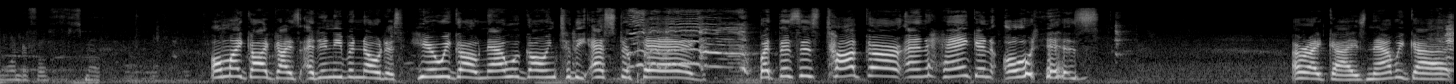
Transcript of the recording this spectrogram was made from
Wonderful smell. Oh my God, guys, I didn't even notice. Here we go. Now we're going to the Esther pig. But this is Tucker and Hank and Otis. All right, guys, now we got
